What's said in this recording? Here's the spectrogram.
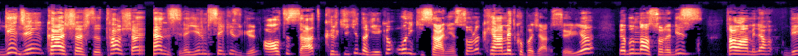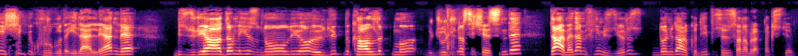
gece karşılaştığı tavşan kendisine 28 gün 6 saat 42 dakika 12 saniye sonra kıyamet kopacağını söylüyor. Ve bundan sonra biz tamamıyla değişik bir kurguda ilerleyen ve biz rüyada mıyız, ne oluyor, öldük mü, kaldık mı bu curcunası içerisinde devam eden bir film izliyoruz. Donnie Darko deyip sözü sana bırakmak istiyorum.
